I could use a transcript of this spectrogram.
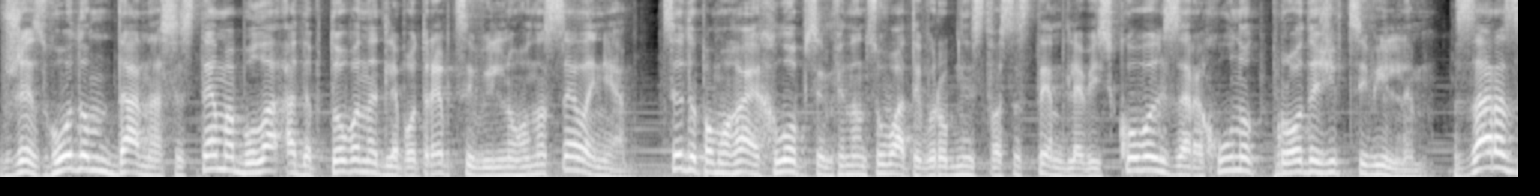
Вже згодом дана система була адаптована для потреб цивільного населення. Це допомагає хлопцям фінансувати виробництво систем для військових за рахунок продажів цивільним. Зараз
